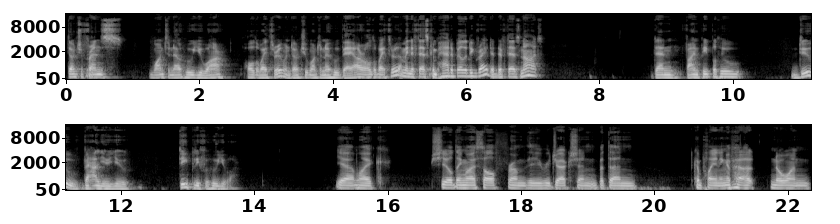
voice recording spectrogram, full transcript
don't your friends want to know who you are all the way through? And don't you want to know who they are all the way through? I mean, if there's compatibility, great. And if there's not, then find people who do value you deeply for who you are. Yeah, I'm like shielding myself from the rejection, but then complaining about no one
